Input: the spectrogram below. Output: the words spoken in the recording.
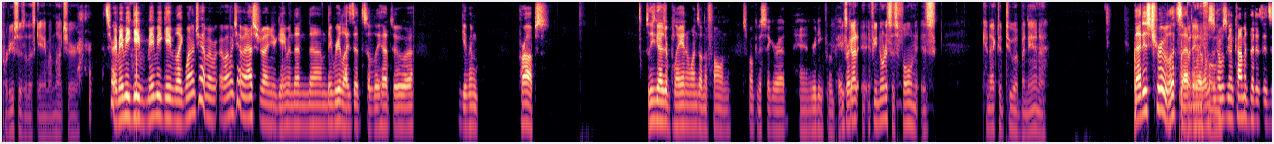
producers of this game. I'm not sure. That's right. Maybe he gave maybe he gave like why don't you have a why don't you have an astronaut in your game and then um, they realized it so they had to uh, give him props. So these guys are playing and one's on the phone smoking a cigarette and reading from a paper. He's got. If you notice, his phone is connected to a banana. that is true. That's that way. banana I was phone. I was going to comment that it's, it's,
